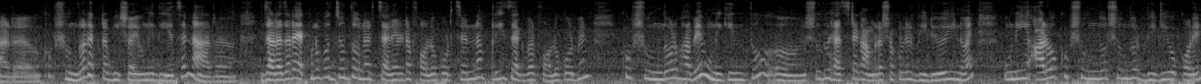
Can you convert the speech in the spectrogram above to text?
আর, খুব সুন্দর একটা বিষয় উনি দিয়েছেন। আর, যারা যারা এখনও পর্যন্ত ওনার চ্যানেলটা ফলো করছেন না প্লিজ একবার ফলো করবেন। খুব সুন্দরভাবে উনি কিন্তু শুধু হ্যাশট্যাগ আমরা সকলের ভিডিওই নয়, উনি আরও খুব সুন্দর সুন্দর ভিডিও করেন,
